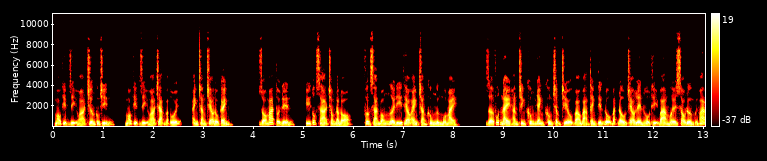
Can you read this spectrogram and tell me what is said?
máu thịt dị hóa chương không chín, máu thịt dị hóa chạm vào tối, ánh trăng treo đầu cảnh. Gió mát thổi đến, ký túc xá trong đám đó, phương sán bóng người đi theo ánh trăng không ngừng múa may. Giờ phút này hắn chính không nhanh không chậm chiếu vào bảng thanh tiến độ bắt đầu treo lên hồ thị ba mươi sáu đường quyền pháp.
